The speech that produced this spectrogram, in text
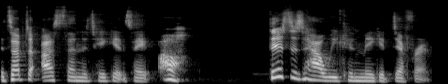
It's up to us then to take it and say, oh, this is how we can make it different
